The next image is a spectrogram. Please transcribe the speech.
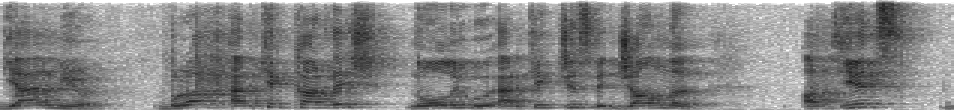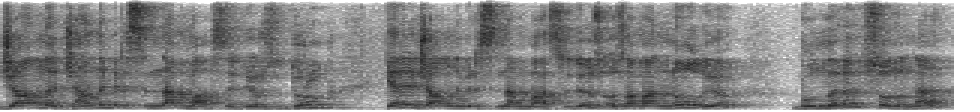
gelmiyor. Brat erkek kardeş ne oluyor bu erkek cins ve canlı. Atyet canlı canlı birisinden bahsediyoruz. Druk gene canlı birisinden bahsediyoruz. O zaman ne oluyor? Bunların sonuna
